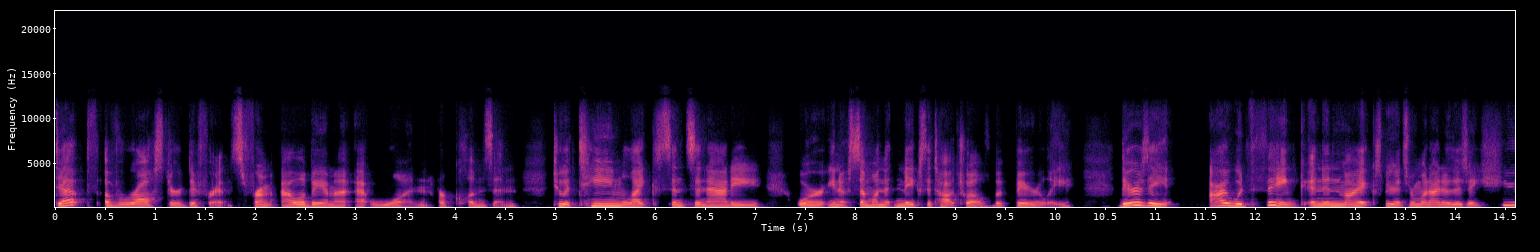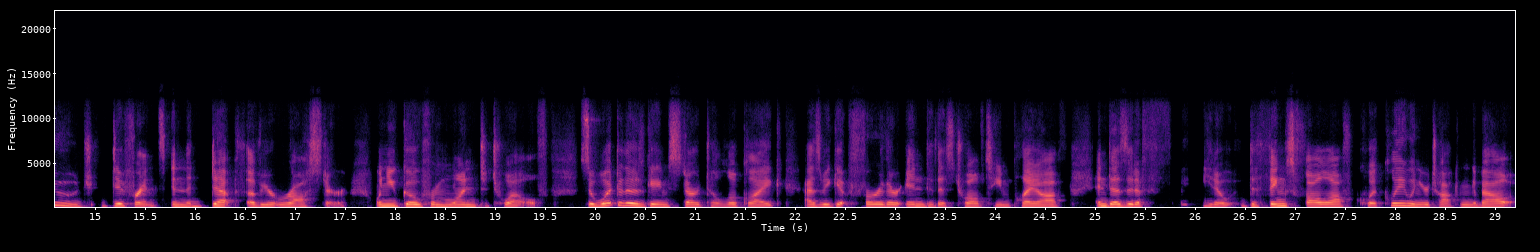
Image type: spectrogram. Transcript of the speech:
depth of roster difference from Alabama at one or Clemson to a team like Cincinnati or you know someone that makes the top 12 but barely. There's a I would think and in my experience from what I know there's a huge difference in the depth of your roster when you go from 1 to 12 so what do those games start to look like as we get further into this 12 team playoff? And does it you know do things fall off quickly when you're talking about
